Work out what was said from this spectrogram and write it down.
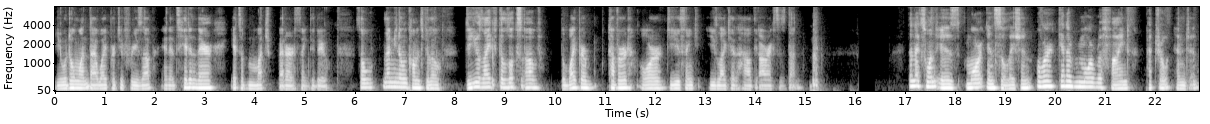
You don't want that wiper to freeze up and it's hidden there. It's a much better thing to do. So let me know in comments below. Do you like the looks of the wiper covered or do you think you like it how the RX is done? The next one is more insulation or get a more refined petrol engine.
